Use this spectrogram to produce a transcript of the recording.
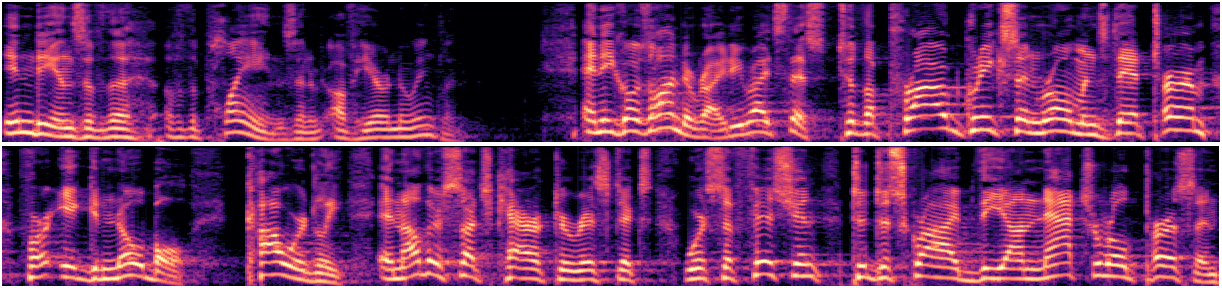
Indians of the, of the plains and of here in New England. And he goes on to write, he writes this To the proud Greeks and Romans, their term for ignoble, cowardly, and other such characteristics were sufficient to describe the unnatural person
